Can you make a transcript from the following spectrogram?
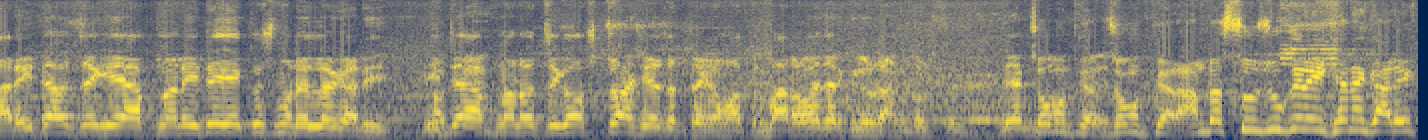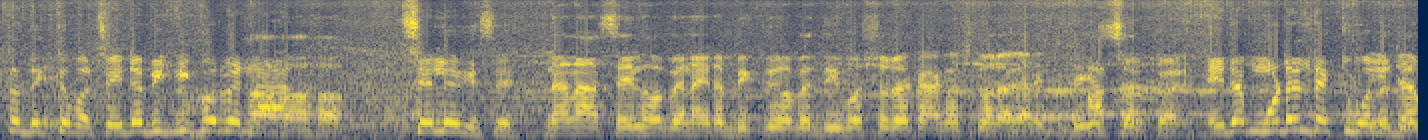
আর এটা হচ্ছে গিয়ে আপনার এটা একুশ মডেলের গাড়ি। এটা আপনার হচ্ছে গিয়ে অষ্টআশি হাজার টাকা মাত্র বারো হাজার কিলো রান করছে। চমৎকার চমৎকার। আমরা সুযোগের এখানে গাড়ি একটা দেখতে পাচ্ছি। এটা বিক্রি করবে না? হ্যাঁ, হ্যাঁ। সেল হয়ে গেছে? না না সেল হবে না এটা বিক্রি হবে দুই বছরের কাগজ করা গাড়ি ঠিক আচ্ছা আছে এটা মডেলটা একটু বলে এটা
